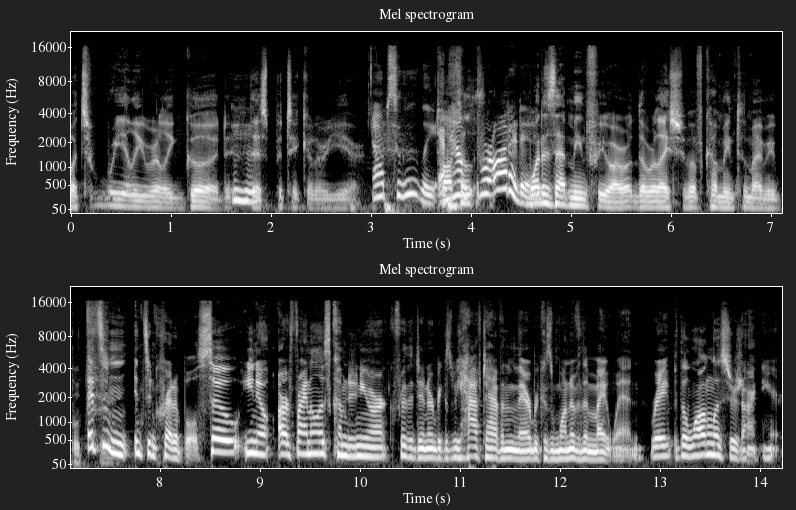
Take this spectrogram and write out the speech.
what's really, really good this particular year. Absolutely. Mm-hmm. And how a- broad it is. What does that mean for you, our, the relationship of coming to the Miami Book It's Fair? an, it's incredible. So you know, our finalists come to New York for the dinner because we have to have them there because one of them might win, right? But the long listers aren't here.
